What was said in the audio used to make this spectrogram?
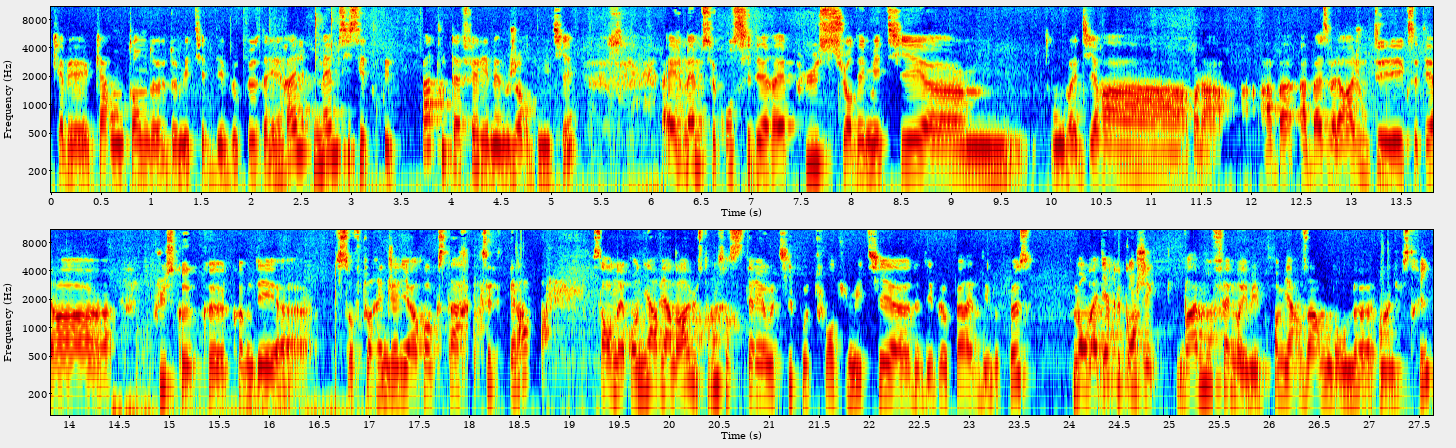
qui, avaient 40 ans de, de métier de développeuse d'ARL, même si c'était pas tout à fait les mêmes genres de métiers. Elle-même se considérait plus sur des métiers, on va dire, à, voilà, à, base valeur ajoutée, etc., plus que, comme des software engineers, rockstar, etc. Ça, on, y reviendra justement sur ce stéréotype autour du métier euh, de développeur et de développeuse. Mais on va dire que quand j'ai vraiment fait mes premières armes dans l'industrie,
